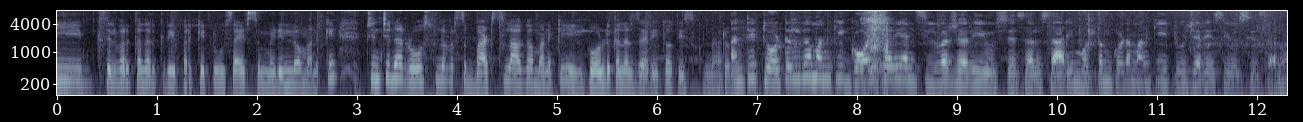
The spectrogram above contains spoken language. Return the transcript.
ఈ సిల్వర్ కలర్ క్రీపర్కి టూ సైడ్స్ మిడిల్లో మనకి చిన్న చిన్న రోజ్ ఫ్లవర్స్ బడ్స్ లాగా మనకి గోల్డ్ కలర్ జరీతో తీసుకున్నారు. అంటే టోటల్గా మనకి gold zari and silver zari use చేశారు. సారీ మొత్తం కూడా మనకి ఈ టూ జరీస్ యూస్ చేశారు.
